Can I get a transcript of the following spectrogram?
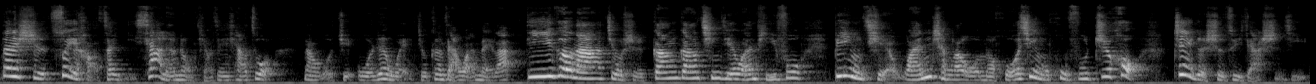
但是最好在以下两种条件下做。那我觉我认为就更加完美了。第一个呢，就是刚刚清洁完皮肤，并且完成了我们活性护肤之后，这个是最佳时机。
